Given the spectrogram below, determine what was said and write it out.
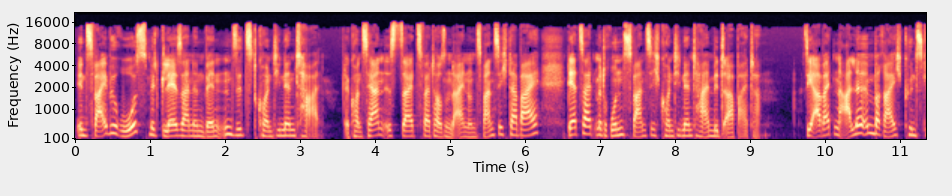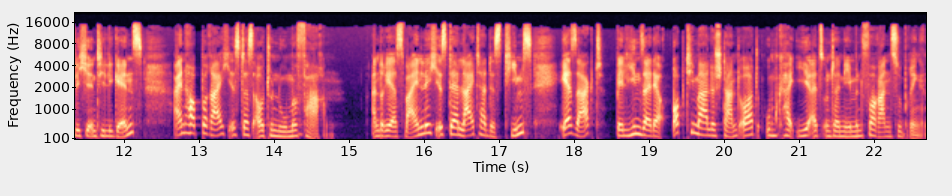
In zwei Büros mit gläsernen Wänden sitzt Continental. Der Konzern ist seit 2021 dabei, derzeit mit rund 20 Continental-Mitarbeitern. Sie arbeiten alle im Bereich künstliche Intelligenz. Ein Hauptbereich ist das autonome Fahren. Andreas Weinlich ist der Leiter des Teams. Er sagt, Berlin sei der optimale Standort, um KI als Unternehmen voranzubringen.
